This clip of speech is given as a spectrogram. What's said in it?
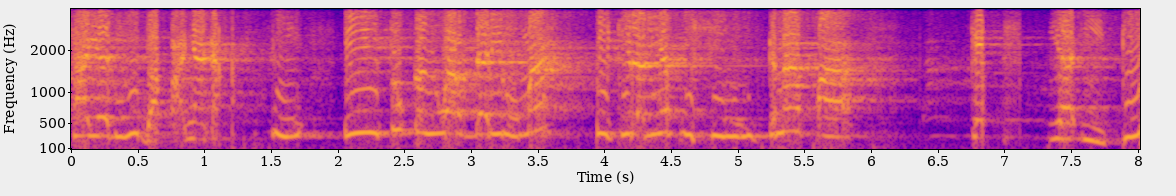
saya dulu bapaknya kak itu keluar dari rumah pikirannya pusing. Kenapa? Ya itu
